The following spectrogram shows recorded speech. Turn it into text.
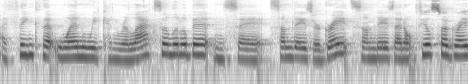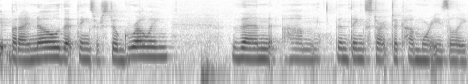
I think that when we can relax a little bit and say, some days are great, some days I don't feel so great, but I know that things are still growing, then, um, then things start to come more easily.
